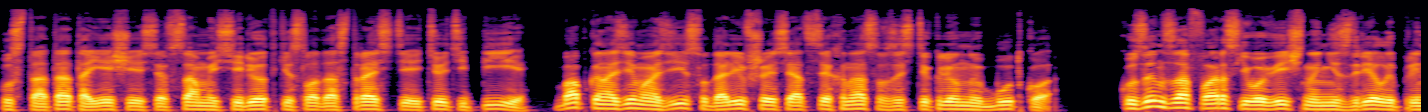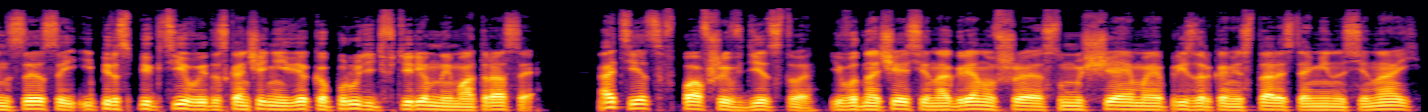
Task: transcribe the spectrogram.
пустота, таящаяся в самой середке сладострастия тети Пии, бабка Назима Азиз, удалившаяся от всех нас в застекленную будку, кузен Зафар с его вечно незрелой принцессой и перспективой до скончания века прудить в тюремные матрасы, Отец, впавший в детство, и в одночасье нагрянувшая, смущаемая призраками старость Амина Синай,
